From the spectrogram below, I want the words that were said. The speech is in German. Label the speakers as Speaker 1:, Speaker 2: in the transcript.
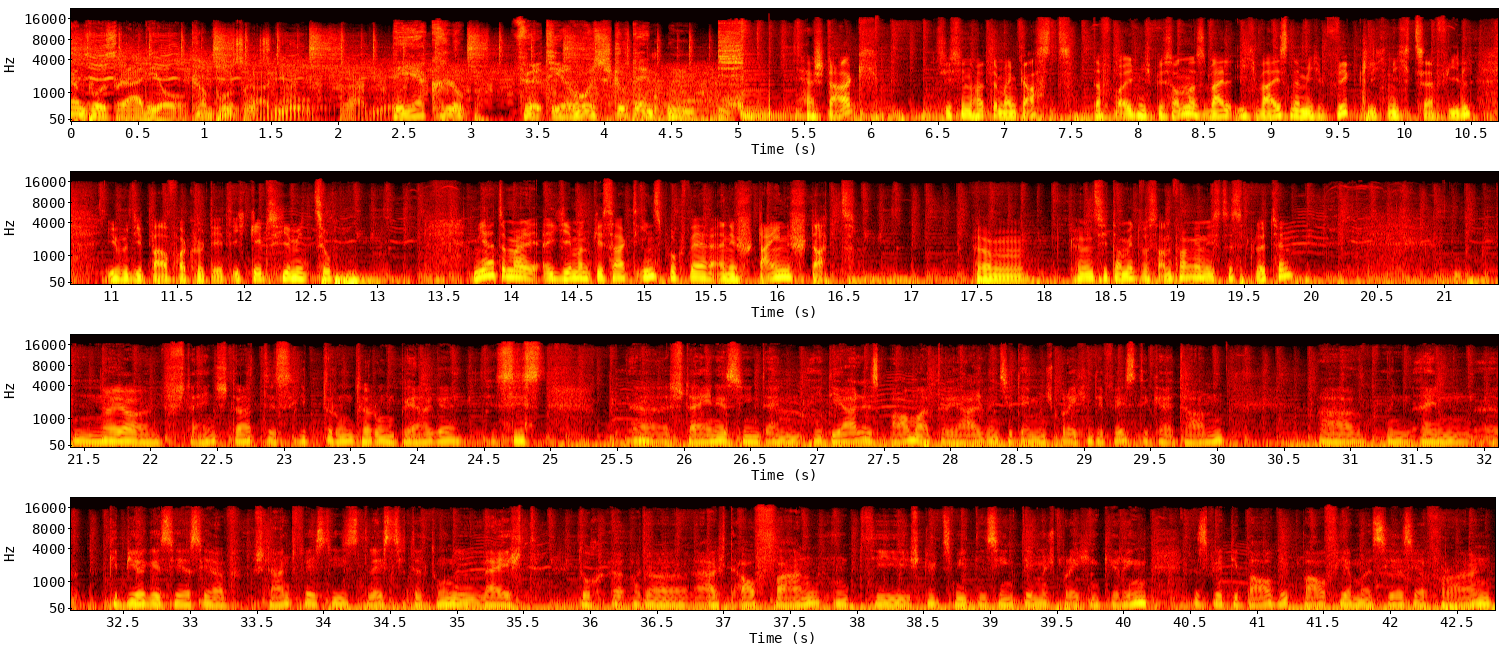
Speaker 1: Campus Radio. Campus Radio. Der Club für Tirols Studenten.
Speaker 2: Herr Stark, Sie sind heute mein Gast. Da freue ich mich besonders, weil ich weiß nämlich wirklich nicht sehr viel über die Baufakultät. Ich gebe es hiermit zu. Mir hatte mal jemand gesagt, Innsbruck wäre eine Steinstadt. Ähm, können Sie damit was anfangen? Ist das Blödsinn?
Speaker 3: Naja, Steinstadt, es gibt rundherum Berge. Es ist, äh, Steine sind ein ideales Baumaterial, wenn sie dementsprechende Festigkeit haben. Äh, wenn ein äh, Gebirge sehr, sehr standfest ist, lässt sich der Tunnel leicht durch, oder leicht auffahren und die Stützmittel sind dementsprechend gering. Das wird die Bau, Baufirma sehr, sehr freuen.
